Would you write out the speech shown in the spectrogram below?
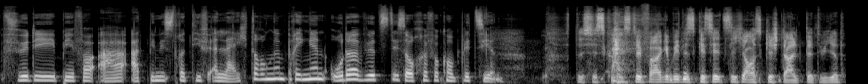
für die PVA administrativ Erleichterungen bringen oder würde es die Sache verkomplizieren? Das ist ganz die Frage, wie das gesetzlich ausgestaltet wird.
